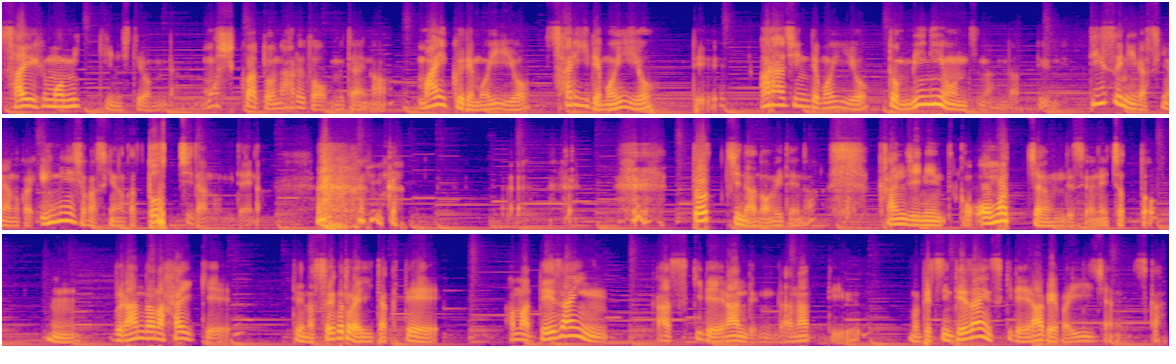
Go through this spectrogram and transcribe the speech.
財布もミッキーにしてよみたいな。もしくはドナルドみたいな。マイクでもいいよ。サリーでもいいよっていう。アラジンでもいいよ。とミニオンズなんだっていうね。ディズニーが好きなのか、イルミネーションが好きなのか、どっちなのみたいな。なんかどっちなの？みたいな感じにこう思っちゃうんですよね、ちょっと。うん。ブランドの背景っていうのはそういうことが言いたくて、あまあ、デザインが好きで選んでるんだなっていう。まあ、別にデザイン好きで選べばいいじゃないですか。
